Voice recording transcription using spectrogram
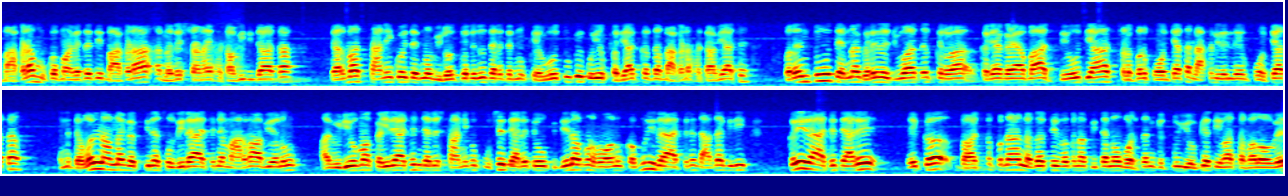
બાકડા મૂકવામાં આવ્યા હતા તે બાકડા નરેશ રાણાએ હટાવી દીધા હતા. ત્યારબાદ સ્થાનિકોએ તેમનો વિરોધ કર્યો હતો, ત્યારે તેમનું કહેવું હતું કે કોઈએ ફરિયાદ કરતા બાકડા હટાવ્યા છે. પરંતુ તેમના ઘરે રજૂઆત કરવા, કર્યા ગયા બાદ તેઓ ત્યાં સ્થળ પર પહોંચ્યા હતા, લાકડી લઈને પહોંચ્યા હતા અને ધવલ નામના વ્યક્તિને શોધી રહ્યા છે અને મારવા આવ્યાનું આ વિડીયોમાં કહી રહ્યા છે. જ્યારે સ્થાનિકો પૂછે ત્યારે તેઓ પીધેલા પણ હોવાનું કબૂલી રહ્યા છે અને દાદાગીરી કરી રહ્યા છે. ત્યારે એક ભાજપના નગરસેવકના પિતાનું વર્તન કેટલું યોગ્ય તેવા સવાલો હવે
